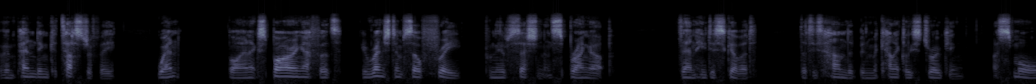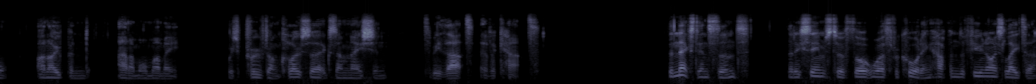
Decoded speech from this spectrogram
of impending catastrophe when, by an expiring effort, he wrenched himself free from the obsession and sprang up. Then he discovered that his hand had been mechanically stroking a small, unopened animal mummy, which proved on closer examination to be that of a cat. The next incident that he seems to have thought worth recording happened a few nights later.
